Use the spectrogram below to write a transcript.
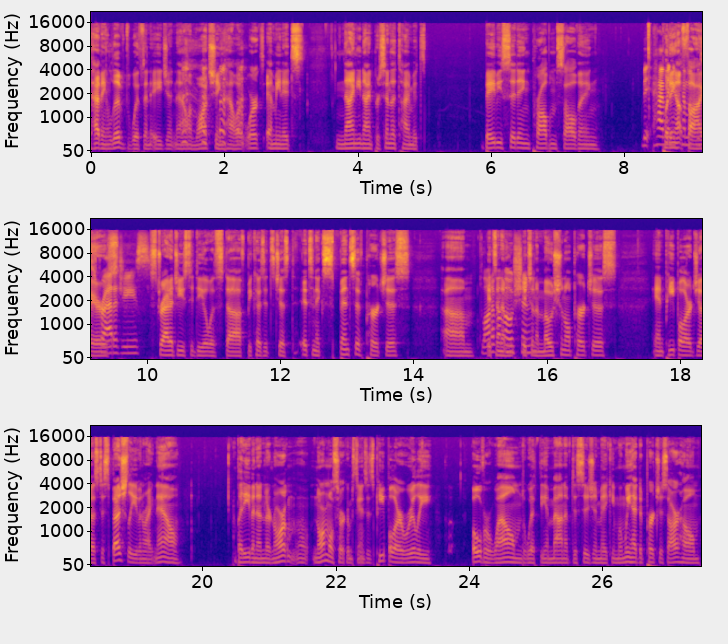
having lived with an agent now and watching how it works. I mean, it's 99% of the time it's babysitting, problem solving, having putting to come up with fires, strategies. strategies to deal with stuff because it's just it's an expensive purchase. Um, A lot it's of an, em- emotion. It's an emotional purchase, and people are just, especially even right now, but even under normal normal circumstances, people are really overwhelmed with the amount of decision making. When we had to purchase our home,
